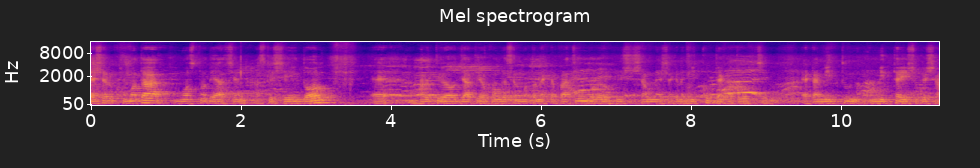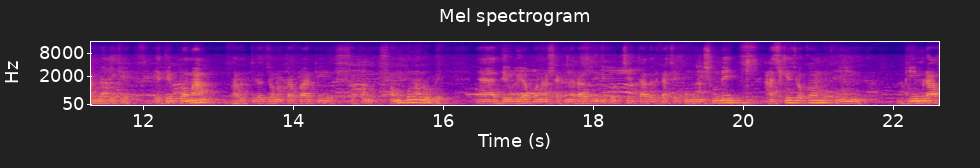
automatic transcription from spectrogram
দেশের ক্ষমতা মসনদে আছেন, আজকে সেই দল ভারতীয় জাতীয় কংগ্রেসের মতন একটা প্রাচীন দলের অফিসের সামনে সেখানে বিক্ষোভ দেখাতে হচ্ছে। একটা মৃত্যু, মিথ্যা ইস্যুকে সামনে রেখে এতে প্রমাণ ভারতীয় জনতা পার্টি সম্পূর্ণরূপে দেউলিয়াপনা সেখানে রাজনীতি করছে, তাদের কাছে কোনো ইস্যু নেই। আজকে যখন এই ভীমরাও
